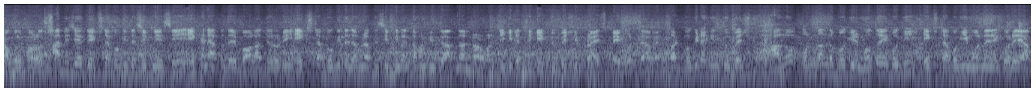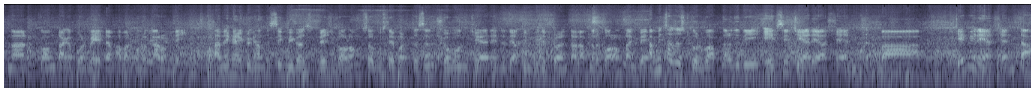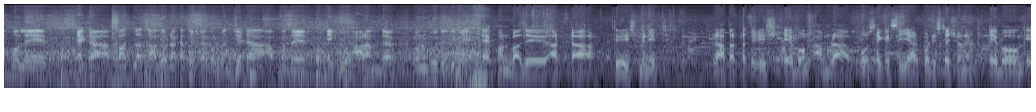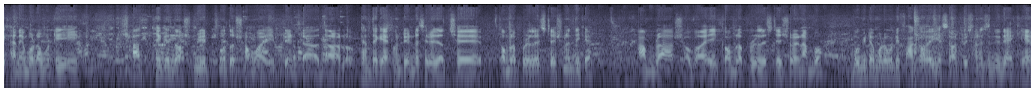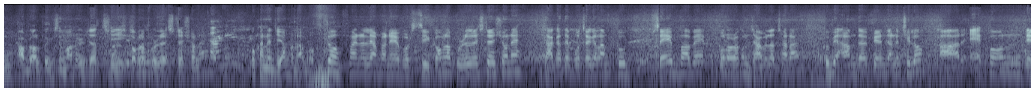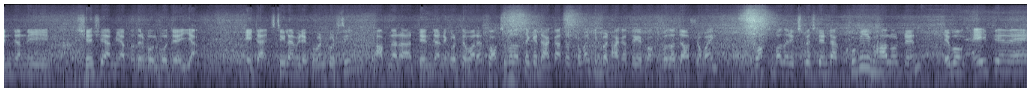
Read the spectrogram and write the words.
সকল খরচ। আমি যেহেতু এক্সট্রা বগিতে সিট নিয়েছি, এখানে আপনাদের বলা জরুরি এক্সট্রা বগিতে যখন আপনি সিট নেবেন, তখন কিন্তু আপনার নর্মাল টিকিটের থেকে একটু বেশি প্রাইস পে করতে হবে। বাট বগিটা কিন্তু বেশ ভালো। অন্যান্য বগির মতো এই বগি এক্সট্রা বগি মনে করে আপনার কম টাকা পড়বে, এটা ভাবার কোনো কারণ নেই। আমি এখানে একটু ঘামতেছি বিকজ বেশ গরম সো বুঝতে পারতেছেন। শোভন চেয়ারে যদি আপনি ভিজিট করেন, তাহলে আপনার গরম লাগবে। আমি সাজেস্ট করব, আপনারা যদি এসি চেয়ারে আসেন বা কেবিনে আসেন, তাহলে একটা পাতলা চাদর রাখার চেষ্টা করবেন, যেটা আপনাদের একটু আরামদায়ক অনুভূতি দিবে। এখন বাজে আটটা তিরিশ মিনিট, রাত আটটা তিরিশ, এবং আমরা পৌঁছে গেছি এয়ারপোর্ট স্টেশনে, এবং এখানে মোটামুটি সাত থেকে দশ মিনিট মতো সময় ট্রেনটা দাঁড়াল। এখান থেকে এখন ট্রেনটা ছেড়ে যাচ্ছে কমলাপুর রেলওয়ে স্টেশনের দিকে। আমরা সবাই কমলাপুর রেল স্টেশনে নামবো। বগিটা মোটামুটি ফাঁকা হয়ে গেছে, আর পেছনে যদি দেখেন, আমরা অল্প কিছু মানুষ যাচ্ছি কমলাপুর রেল স্টেশনে। ওখানে যে আমরা নামবো। তো ফাইনালি আমরা নেমে পড়ছি কমলাপুর রেল স্টেশনে। ঢাকাতে পৌঁছে গেলাম খুব সেফভাবে কোনো রকম ঝামেলা ছাড়া। খুবই আরামদায়ক ট্রেন জার্নি ছিল। আর এখন ট্রেন জার্নি শেষে আমি আপনাদের বলব যে ইয়া এটা স্টিল আমি রেকমেন্ড করছি। আপনারা ট্রেন জার্নি করতে পারেন। কক্সবাজার থেকে ঢাকা আসার সময় কিংবা ঢাকা থেকে কক্সবাজার যাওয়ার সময় কক্সবাজার এক্সপ্রেস ট্রেনটা খুবই ভালো ট্রেন এবং এই ট্রেনে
